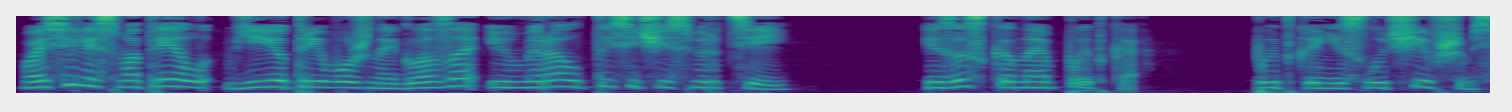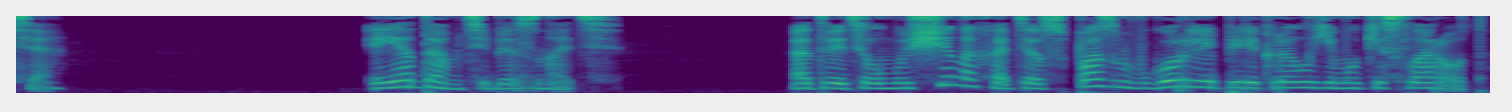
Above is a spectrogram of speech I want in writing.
Василий смотрел в ее тревожные глаза и умирал тысячей смертей. Изысканная пытка. Пытка не случившимся. «Я дам тебе знать», — ответил мужчина, хотя спазм в горле перекрыл ему кислород.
